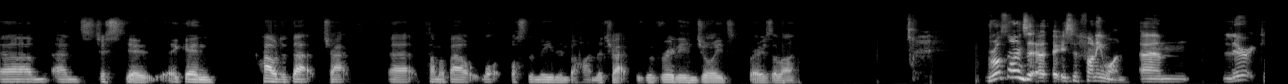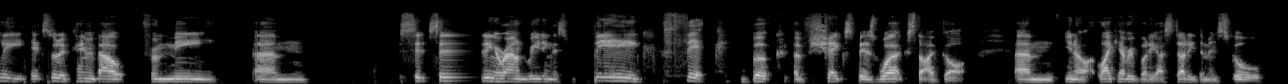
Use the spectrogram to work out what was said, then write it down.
um, and just, you know, again, how did that track uh, come about? What, what's the meaning behind the track? Because we've really enjoyed Rosaline. Rosaline's a, it's a funny one. Um, lyrically, it sort of came about from me um, sit, sitting around reading this big, thick book of Shakespeare's works that I've got um, you know, like everybody, I studied them in school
